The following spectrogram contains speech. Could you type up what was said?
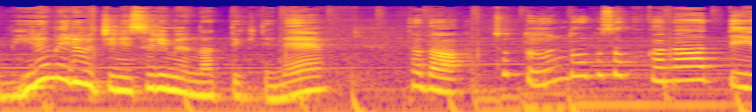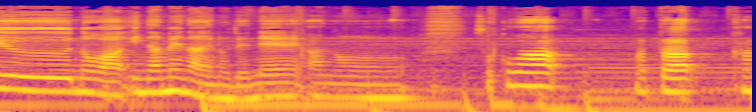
みるみるうちにスリムになってきてね。ただちょっと運動不足かなっていうのは否めないのでね、あのー、そこはまた考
